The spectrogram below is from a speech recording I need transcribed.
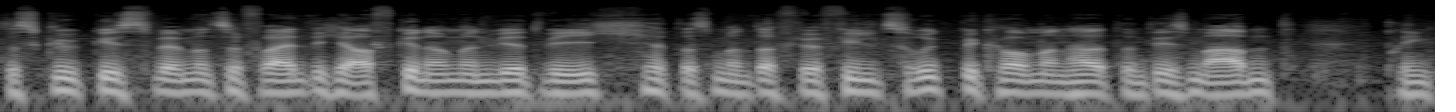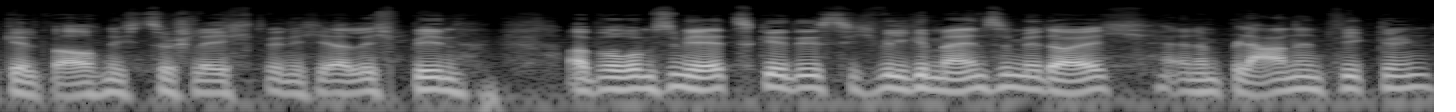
Das Glück ist, wenn man so freundlich aufgenommen wird wie ich, dass man dafür viel zurückbekommen hat an diesem Abend. Trinkgeld war auch nicht so schlecht, wenn ich ehrlich bin. Aber worum es mir jetzt geht, ist, ich will gemeinsam mit euch einen Plan entwickeln,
